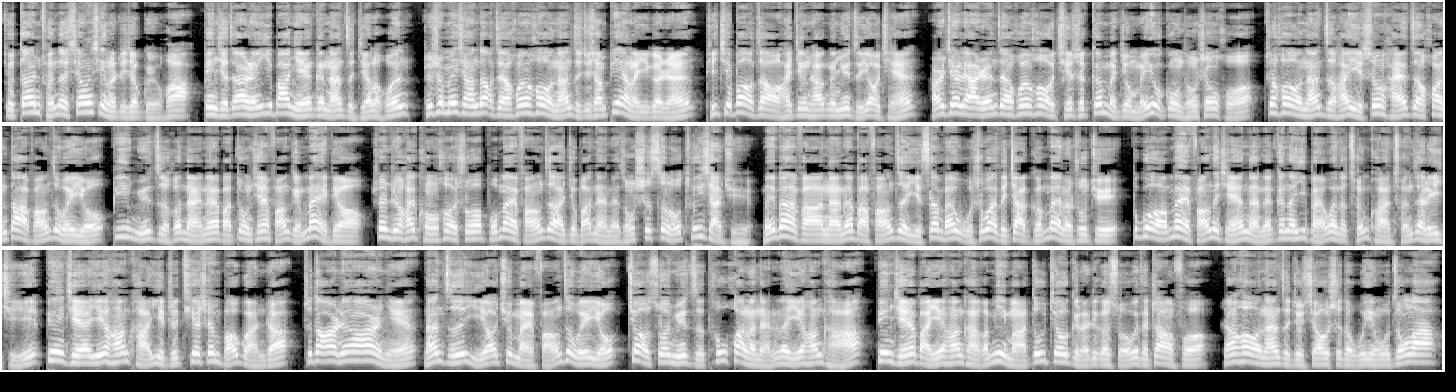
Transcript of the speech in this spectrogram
就单纯的相信了这些鬼话，并且在二零一八年跟男子结了婚。只是没想到，在婚后，男子就像变了一个人，脾气暴躁，还经常跟女子要钱。而且俩人在婚后其实根本就没有共同生活。之后，男子还以生孩子、换大房子为由，逼女子和奶奶把动迁房给卖掉，甚至还恐吓说不卖房子就把奶奶从十四楼推下去。没办法，奶奶把房子以三百五十万的价格卖了出去。不过卖房的钱，奶奶跟那一百万的存。存款存在了一起，并且银行卡一直贴身保管着，直到二零二二年，男子以要去买房子为由，教唆女子偷换了奶奶的银行卡，并且把银行卡和密码都交给了这个所谓的丈夫，然后男子就消失的无影无踪了。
